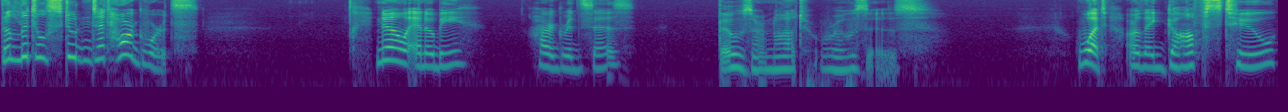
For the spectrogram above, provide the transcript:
the little student at Hogwarts. No, Enoby, Hargrid says. Those are not roses. What, are they goths too?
